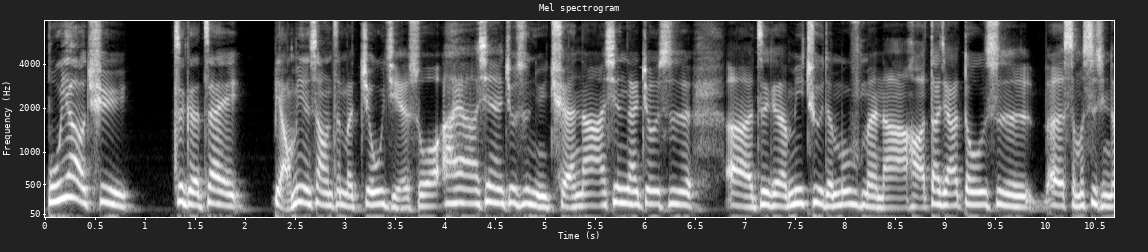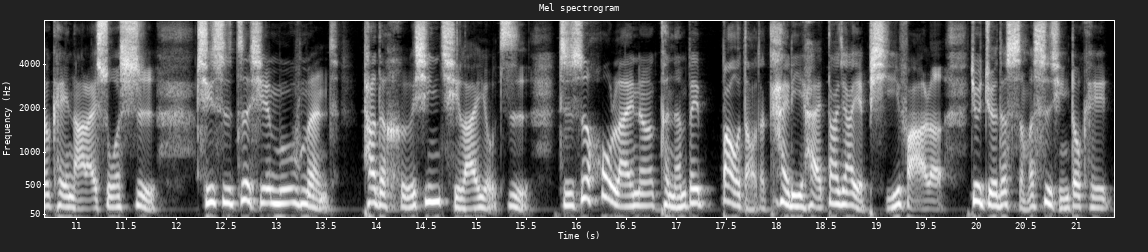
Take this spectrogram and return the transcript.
不要去这个在。表面上这么纠结，说：“哎呀，现在就是女权啊，现在就是呃这个 Me Too 的 movement 啊，哈，大家都是呃什么事情都可以拿来说事。其实这些 movement 它的核心起来有字，只是后来呢，可能被报道的太厉害，大家也疲乏了，就觉得什么事情都可以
